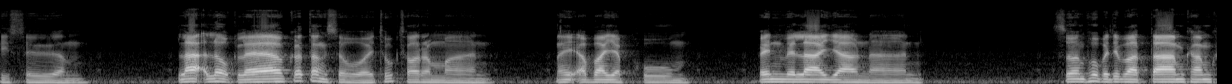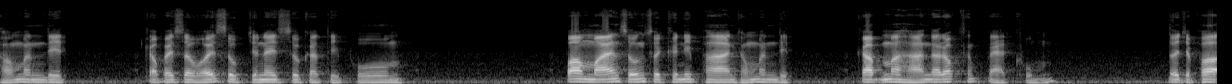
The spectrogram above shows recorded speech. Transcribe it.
ที่เสื่อม ละโลกแล้วก็ต้องสวยทุกทรมาน ในอบายภูมิ เป็นเวลายาวนาน ส่วนผู้ปฏิบัติตามคำของมันดิต ก็ไปสวยสุขอยู่ในสุคติภูมิ เป้าหมายสูงสุดคือนิพพานของมันดิต กับมหานรกทั้งแปดขุม โดยเฉพาะ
